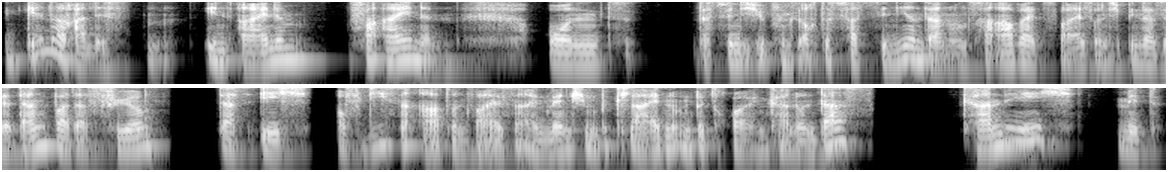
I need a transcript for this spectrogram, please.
Generalisten in einem vereinen. Und das finde ich übrigens auch das Faszinierende an unserer Arbeitsweise und ich bin da sehr dankbar dafür, dass ich auf diese Art und Weise einen Menschen bekleiden und betreuen kann. Und das kann ich mit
